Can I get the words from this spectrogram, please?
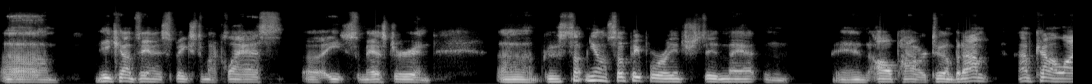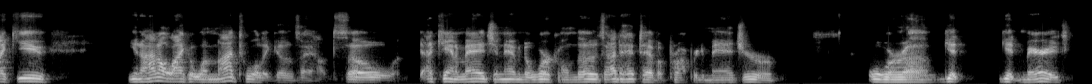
um, he comes in and speaks to my class uh, each semester and because uh, some you know some people are interested in that and and all power to them but i'm i'm kind of like you you know, I don't like it when my toilet goes out. So I can't imagine having to work on those. I'd have to have a property manager or or uh, get get marriage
